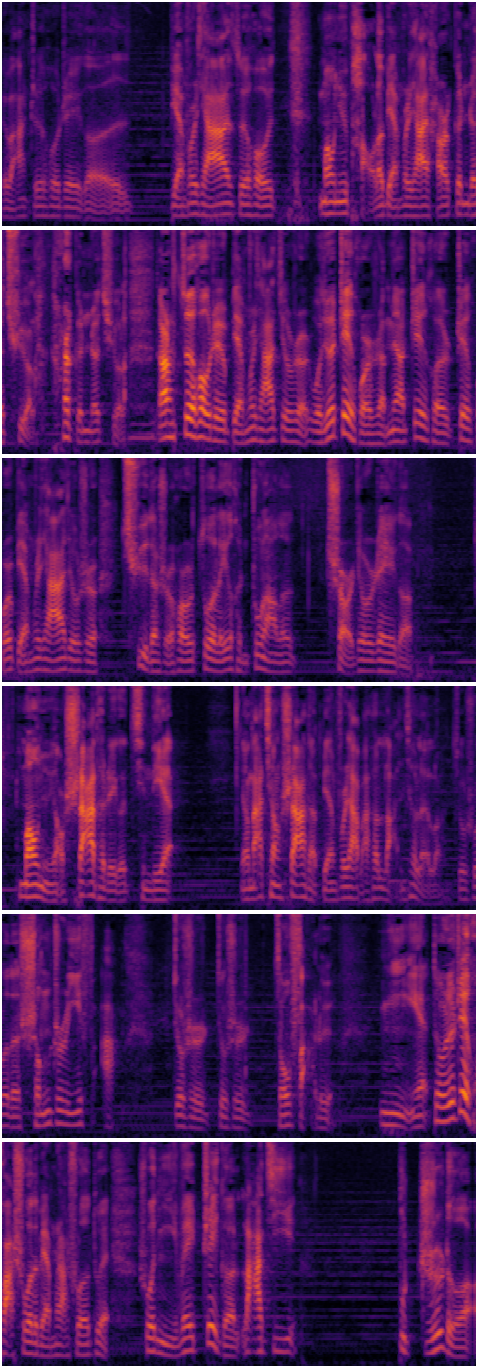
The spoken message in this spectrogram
对吧？最后这个蝙蝠侠最后猫女跑了，蝙蝠侠还是跟着去了，还是跟着去了。当然最后这个蝙蝠侠就是，我觉得这会儿什么呀？这会儿这会儿蝙蝠侠就是去的时候做了一个很重要的事儿，就是这个猫女要杀他这个亲爹，要拿枪杀他，蝙蝠侠把他拦下来了，就说的绳之以法，就是就是走法律。你，对我觉得这话说的蝙蝠侠说的对，说你为这个垃圾不值得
